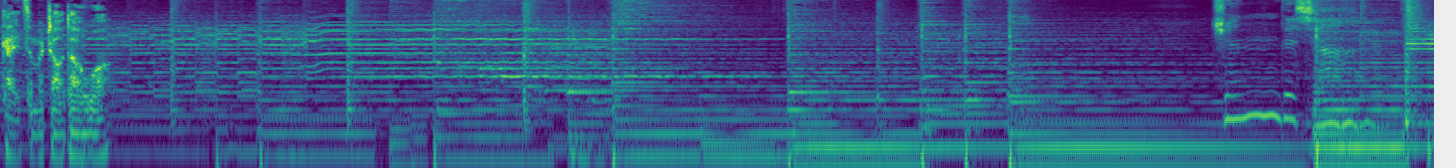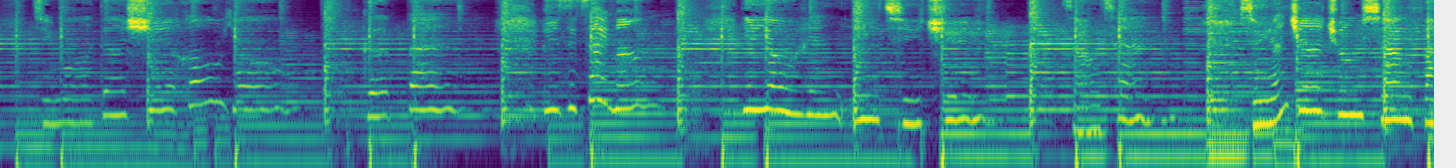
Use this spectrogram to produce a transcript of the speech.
该怎么找到我？真的想。寂寞的时候有个伴，日子再忙也有人一起吃早餐。虽然这种想法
